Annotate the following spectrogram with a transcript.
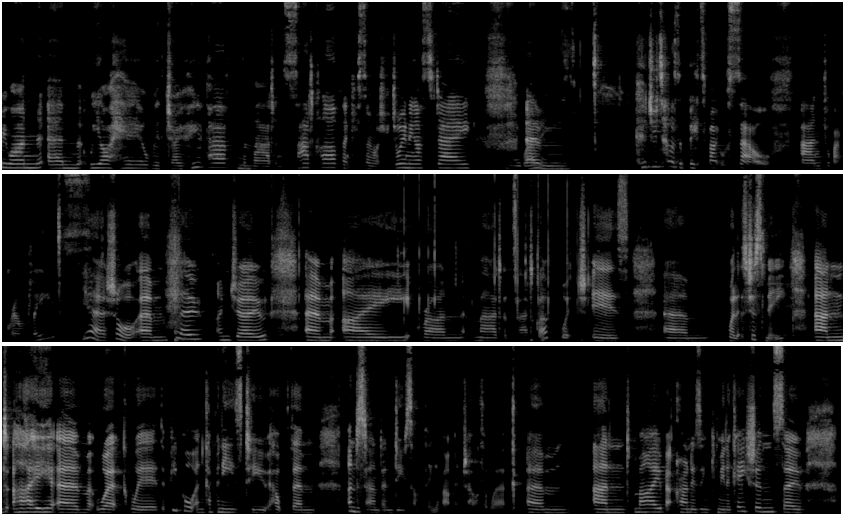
everyone. Um, we are here with Joe Hooper from the Mad and Sad Club. Thank you so much for joining us today. No Um, could you tell us a bit about yourself and your background, please? Yeah, sure. Um, hello, I'm Joe. Um, I run Mad and Sad Club, which is, um, well, it's just me. And I um, work with people and companies to help them understand and do something about mental health at work. Um, and my background is in communications, so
